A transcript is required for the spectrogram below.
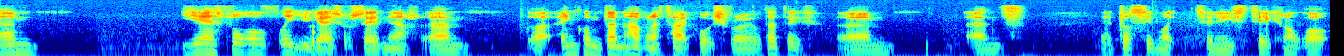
Um, yes, well, like you guys were saying there, um, England didn't have an attack coach for a while, did they? Um, and it does seem like Tooney's taken a lot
